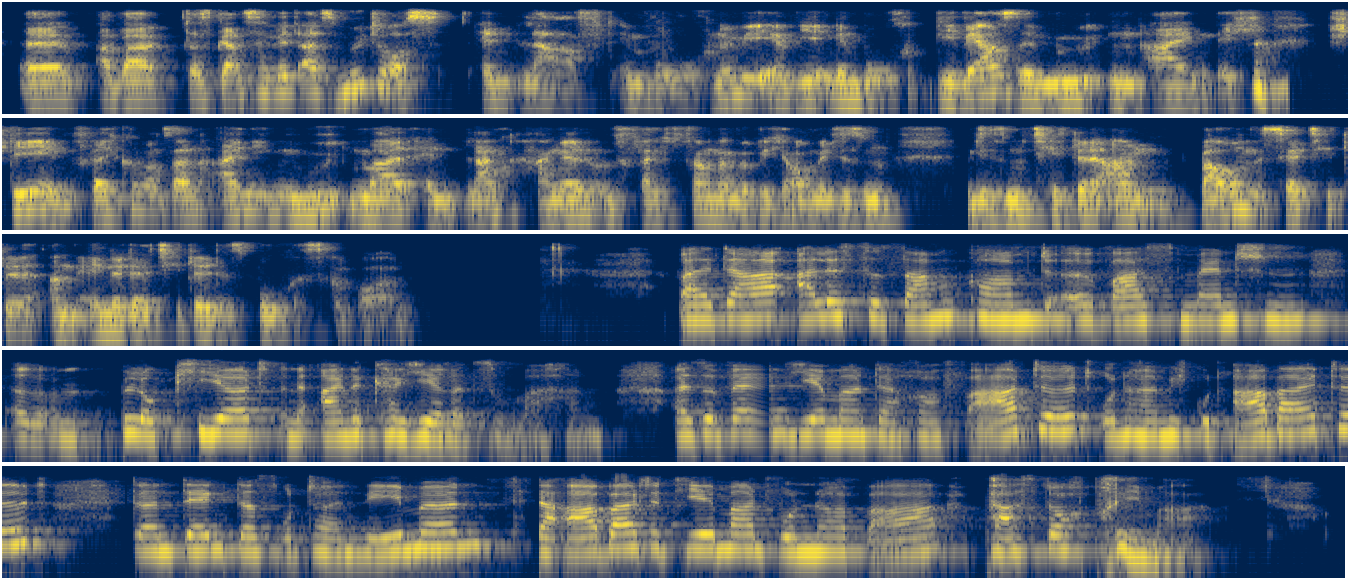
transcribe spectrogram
Äh, aber das Ganze wird als Mythos entlarvt im Buch, ne? wie, wie in dem Buch diverse Mythen eigentlich stehen. Vielleicht können wir uns an einigen Mythen mal entlanghangeln und vielleicht fangen wir wirklich auch mit diesem, mit diesem Titel an. Warum ist der Titel am Ende der Titel des Buches geworden? Weil da alles zusammenkommt, äh, was Menschen ähm, blockiert, eine Karriere zu machen. Also wenn jemand darauf wartet, unheimlich gut arbeitet, dann denkt das Unternehmen, da arbeitet jemand wunderbar, passt doch prima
